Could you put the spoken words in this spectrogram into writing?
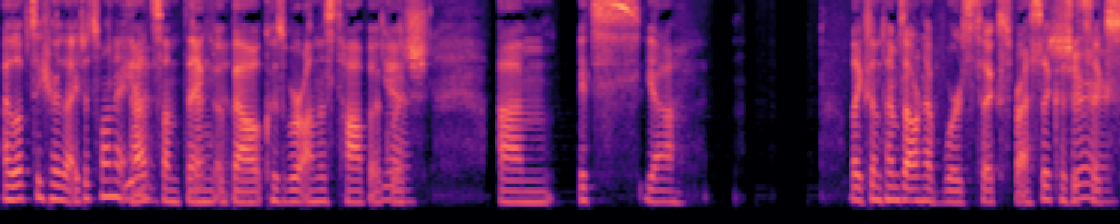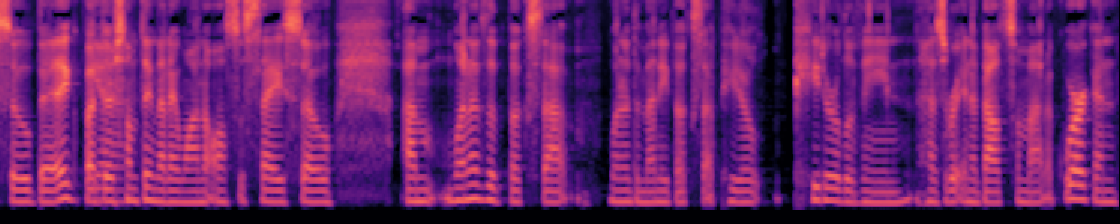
I love to hear that. I just want to Yeah, add something definitely. about because we're on this topic, Yeah. which um it's yeah. Like sometimes I don't have words to express it because it's like so big, but there's something that I want to also say. So, um, one of the books that one of the many books that Peter Peter Levine has written about somatic work, and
